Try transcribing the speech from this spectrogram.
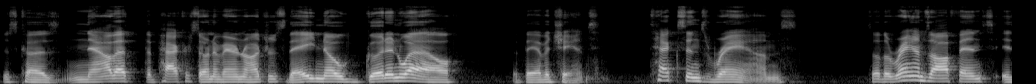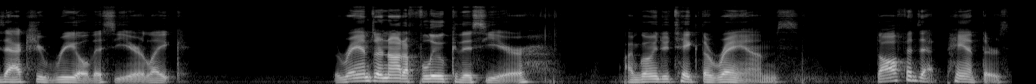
Just cuz now that the Packers don't have Aaron Rodgers, they know good and well that they have a chance. Texans Rams. So the Rams offense is actually real this year. Like the Rams are not a fluke this year. I'm going to take the Rams. Dolphins at Panthers.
